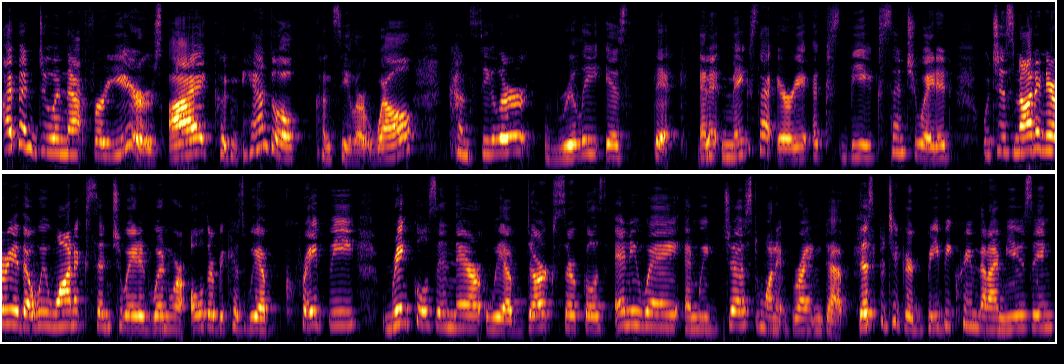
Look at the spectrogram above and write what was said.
I've been doing that for years. I couldn't handle concealer. Well, concealer really is thick and it makes that area be accentuated which is not an area that we want accentuated when we're older because we have crepey wrinkles in there we have dark circles anyway and we just want it brightened up. This particular bb cream that i'm using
